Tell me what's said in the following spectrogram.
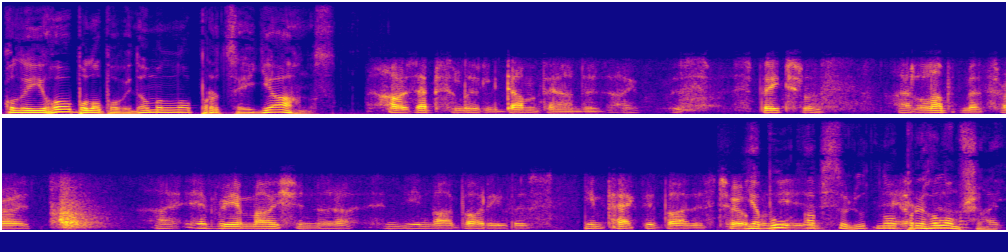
коли його було повідомлено про цей діагноз. I was absolutely dumbfounded. Was speechless. I had a lump in my throat. I, every emotion that I, in, my body was impacted by this terrible Я був абсолютно uh, приголомшений.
